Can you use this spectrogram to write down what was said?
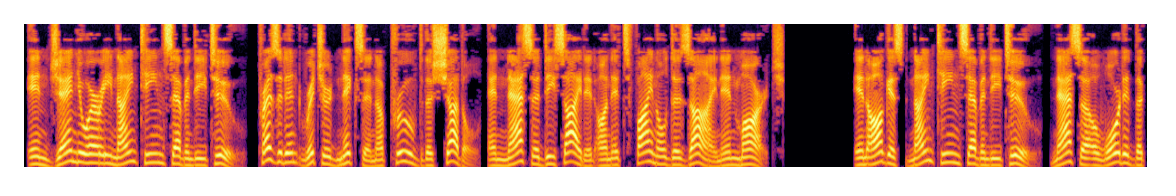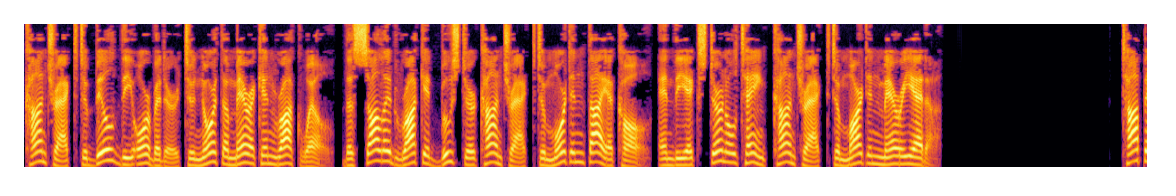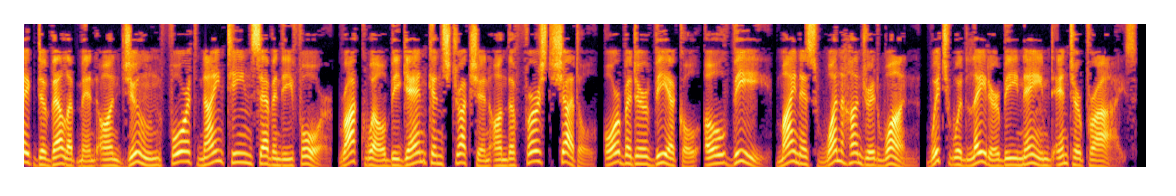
In January 1972, President Richard Nixon approved the shuttle, and NASA decided on its final design in March. In August 1972, NASA awarded the contract to build the orbiter to North American Rockwell, the solid rocket booster contract to Morton Thiokol, and the external tank contract to Martin Marietta. Topic development On June 4, 1974, Rockwell began construction on the first shuttle, Orbiter Vehicle OV-101, which would later be named Enterprise.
